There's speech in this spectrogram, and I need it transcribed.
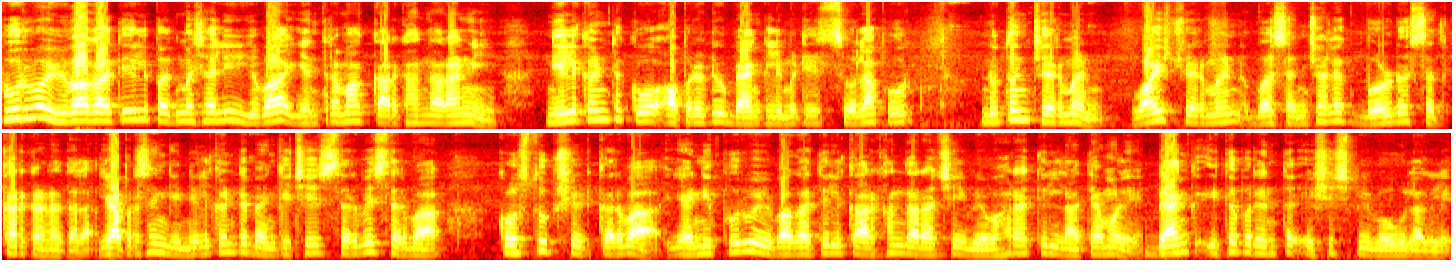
पूर्व विभागातील पद्मशाली युवा यंत्रमाग कारखानदारांनी Neelkanth cooperative bank limited Solapur नूतन चेअरमन व्हाईस चेअरमन व संचालक बोर्ड सत्कार करण्यात आला. याप्रसंगी नीलकंठ बँकेचे सर्वे सर्वा कौस्तुभ शेटकरवा यांनी पूर्व विभागातील कारखानदाराचे व्यवहारातील नात्यामुळे बँक इथपर्यंत यशस्वी होऊ लागले.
